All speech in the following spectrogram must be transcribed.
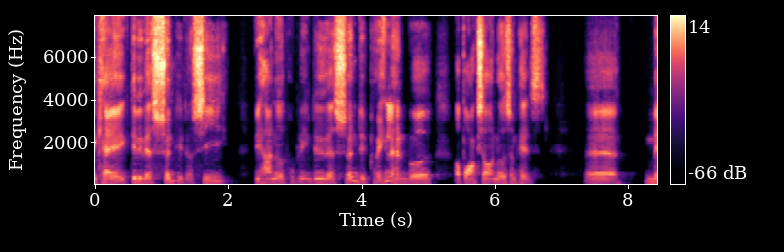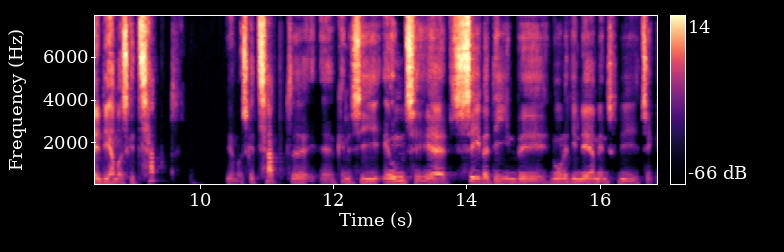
det kan jeg ikke. Det vil være syndigt at sige, vi har noget problem. Det vil være syndigt på en eller anden måde at brokse over noget som helst. Øh, men vi har måske tabt, vi har måske tabt, øh, kan man sige, evnen til at se værdien ved nogle af de nære menneskelige ting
